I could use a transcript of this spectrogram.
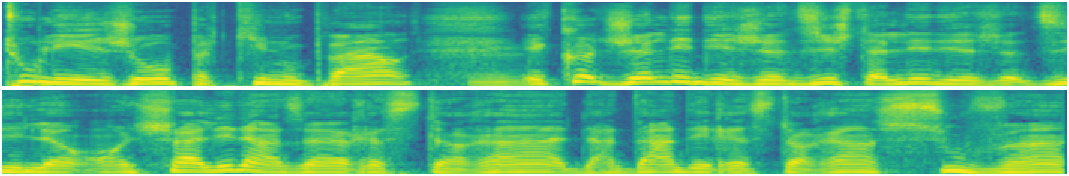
tous les jours pour qui nous parlent. Mm. Écoute, je l'ai déjà dit, je te l'ai déjà dit, là, on, je suis allé dans un restaurant, dans, dans des restaurants souvent.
